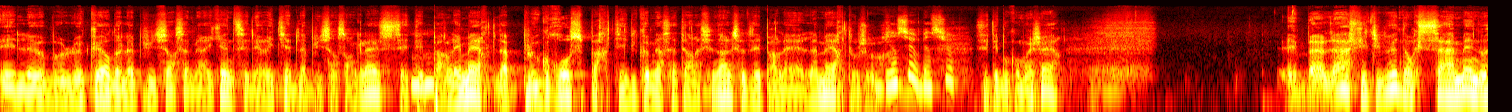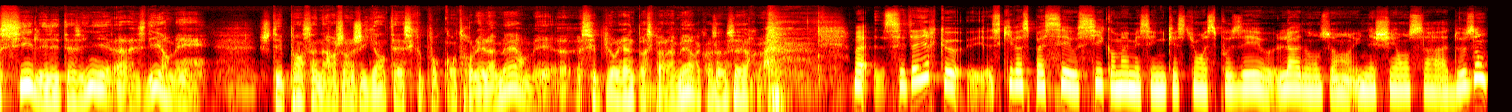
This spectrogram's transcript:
Et le, le cœur de la puissance américaine, c'est l'héritier de la puissance anglaise, c'était par les mers. La plus grosse partie du commerce international se faisait par les- la mer toujours. Bien sûr, bien sûr. C'était beaucoup moins cher. Et ben là, si tu veux, donc ça amène aussi les États-Unis à se dire, mais je dépense un argent gigantesque pour contrôler la mer, mais euh, si plus rien ne passe par la mer, à quoi ça me sert quoi? Bah, C'est-à-dire que ce qui va se passer aussi quand même, et c'est une question à se poser euh, là dans un- une échéance à deux ans,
